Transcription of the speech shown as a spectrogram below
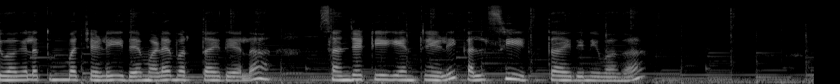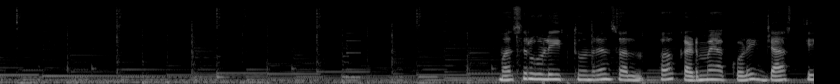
ಇವಾಗೆಲ್ಲ ತುಂಬ ಚಳಿ ಇದೆ, ಮಳೆ ಬರ್ತಾ ಇದೆಯಲ್ಲ ಸಂಜೆ ಟೀಗೆ ಅಂತ ಹೇಳಿ ಕಲಸಿ ಇಡ್ತಾ ಇದ್ದೀನಿ ಇವಾಗ. ಮೊಸರು ಹುಳಿ ಇತ್ತು ಅಂದರೆ ಸ್ವಲ್ಪ ಕಡಿಮೆ ಹಾಕ್ಕೊಳ್ಳಿ ಜಾಸ್ತಿ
